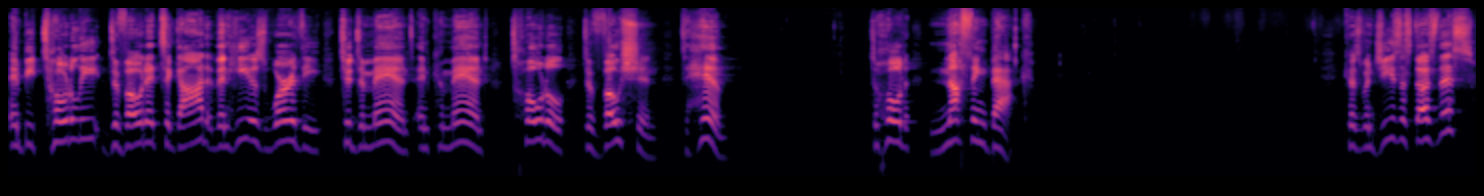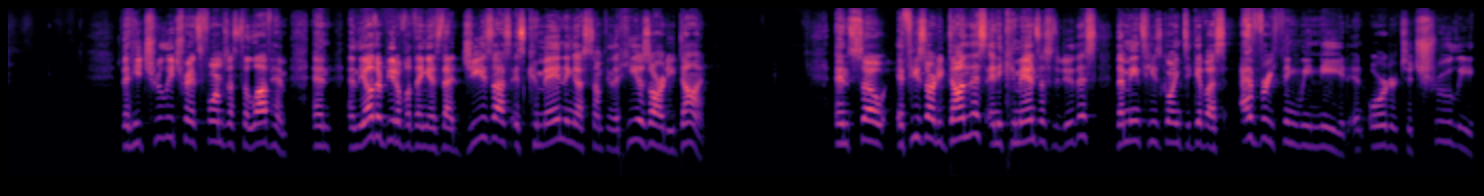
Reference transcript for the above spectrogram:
and be totally devoted to God, then he is worthy to demand and command total devotion to him, to hold nothing back. Because when Jesus does this, then he truly transforms us to love him. And, and the other beautiful thing is that Jesus is commanding us something that he has already done. And so, if he's already done this and he commands us to do this, that means he's going to give us everything we need in order to truly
